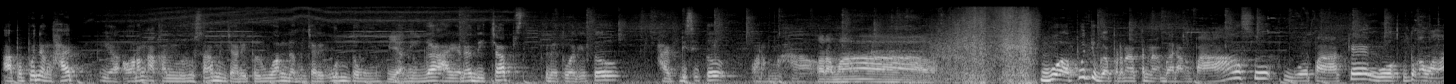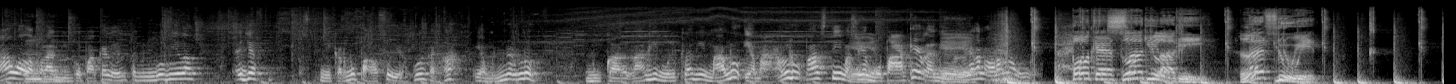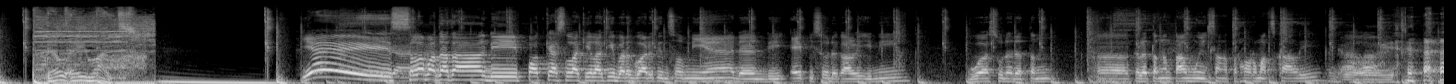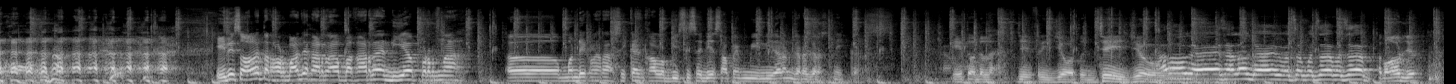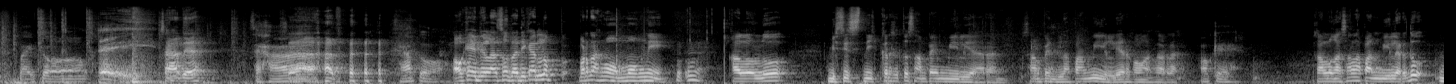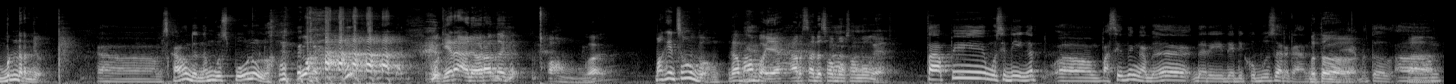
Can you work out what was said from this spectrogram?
apa pun yang hype ya orang akan berusaha mencari peluang dan mencari untung Iya. dan hingga akhirnya dicap kedatuan itu hype bis itu orang mahal. Orang mahal. Gua pun juga pernah kena barang palsu. Gua pakai, gua waktu itu awal-awal Hmm. apalagi gua pakai lalu temen gua bilang, "Eh Jeff, sneaker lu palsu ya?" Gua kayak, "Hah? Ya bener lu." Buka lagi, ngulik lagi, malu ya malu pasti. Maksudnya Iya, iya. gua pakai lagi. Iya, Maksudnya iya. kan orang mau Podcast laki-laki. Let's do it. LA Lights. Yeay, selamat datang di podcast laki-laki bareng gue Arit Insomnia dan di episode kali ini gue sudah datang eh, kedatangan tamu yang sangat terhormat sekali. Yoi. ini soalnya terhormatnya karena apa? Karena dia pernah eh, mendeklarasikan kalau bisnisnya dia sampai miliaran gara-gara sneakers. Itu adalah Jeffrey Joe atau J. Joe. Halo guys, halo guys, what's up, what's up, what's up? Apa kabar Joe? Baik dong. Eh, Sehat ya? sehat. Sehat. Sehat dong. Oke, ini langsung tadi kan lu pernah ngomong nih, kalau lu bisnis sneakers itu sampai miliaran, sampai 8 miliar kalau nggak salah. Oke. Kalau nggak salah 8 miliar itu bener, Jo. Ehm, sekarang udah nembus 10 loh. Wah, gua kira ada orang tuh, oh enggak, makin sombong, nggak apa-apa ya, harus ada sombong-sombong ya. Tapi mesti diingat, em, pasti ini ngambilnya dari Deddy Kobuzer kan? Betul. Ya, betul. Ah.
